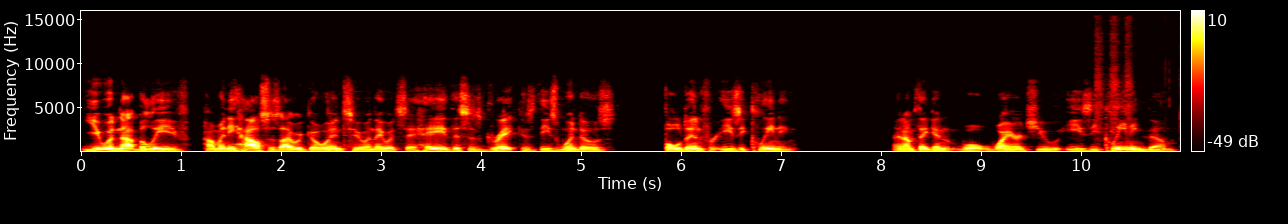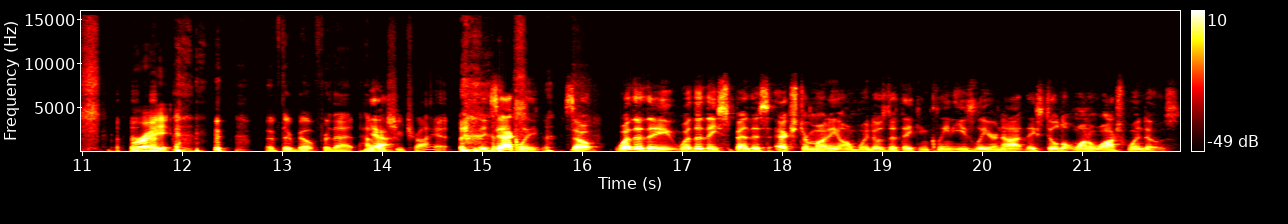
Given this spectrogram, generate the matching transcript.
you would not believe how many houses I would go into and they would say, Hey, this is great because these windows fold in for easy cleaning. And I'm thinking, Well, why aren't you easy cleaning them? Right. if they're built for that, how Yeah. would you try it? Exactly. So whether they whether they spend this extra money on windows that they can clean easily or not, they still don't want to wash windows.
